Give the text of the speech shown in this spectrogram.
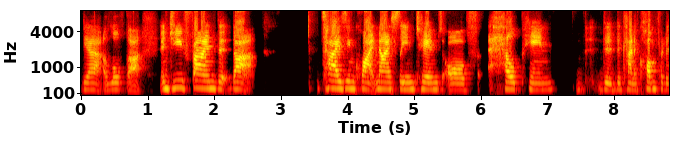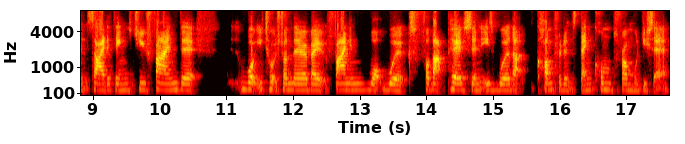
Yeah i love that. And do you find that that ties in quite nicely in terms of helping the the kind of confidence side of things? Do you find that what you touched on there about finding what works for that person is where that confidence then comes from would you say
